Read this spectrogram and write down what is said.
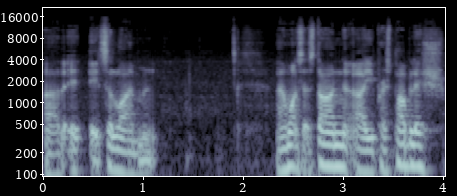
uh, it, it's alignment. And once that's done, uh, you press publish.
